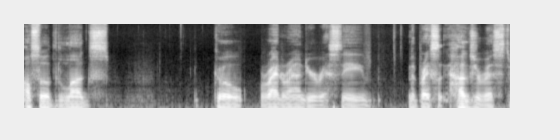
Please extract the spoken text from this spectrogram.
Also, the lugs go right around your wrist. The, the bracelet hugs your wrist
